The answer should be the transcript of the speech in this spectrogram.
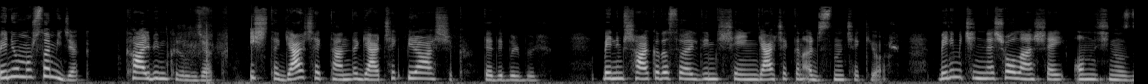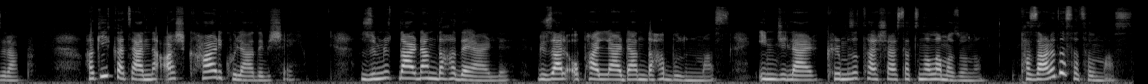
Beni umursamayacak. Kalbim kırılacak. İşte gerçekten de gerçek bir aşık dedi Bülbül. Benim şarkıda söylediğim şeyin gerçekten acısını çekiyor. Benim için neşe olan şey onun için ızdırap. Hakikaten de aşk harikulade bir şey. Zümrütlerden daha değerli, güzel opallerden daha bulunmaz. İnciler, kırmızı taşlar satın alamaz onu. Pazarda da satılmaz.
